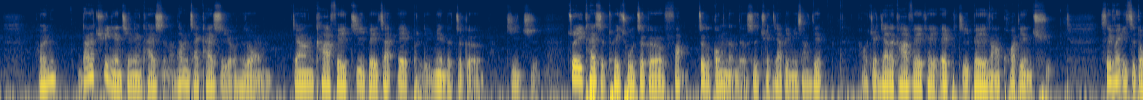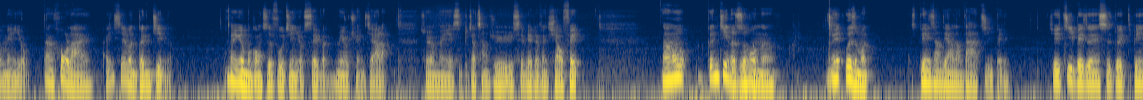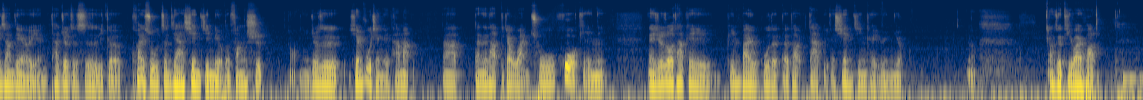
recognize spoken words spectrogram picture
很。大概去年前年开始嘛，他们才开始有那种将咖啡寄备在 App 里面的这个机制。最一开始推出这个放这个功能的是全家便利商店，好，全家的咖啡可以 App 寄杯，然后跨店取。Seven 一直都没有，但后来哎，Seven 跟进了。那因为我们公司附近有 Seven，没有全家了，所以我们也是比较常去 Seven 那份消费。然后跟进了之后呢，哎，为什么？便利商店要让大家寄杯，其实寄杯这件事对便利商店而言，它就只是一个快速增加现金流的方式哦。你就是先付钱给他嘛，那但是他比较晚出货给你，那也就是说，他可以平白无故的得到一大笔的现金可以运用。啊，这题外话了。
